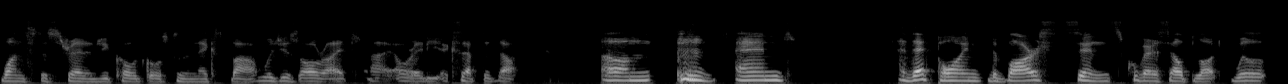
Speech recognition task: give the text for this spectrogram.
once the strategy code goes to the next bar, which is all right. I already accepted that. Um, and at that point, the bars since Couvert cell plot will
